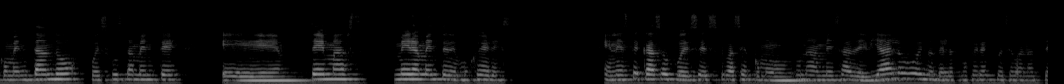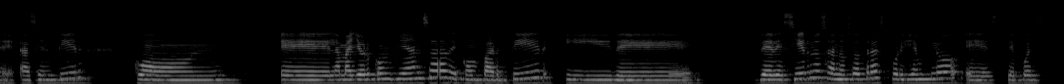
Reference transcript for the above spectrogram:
comentando, pues, justamente temas meramente de mujeres. En este caso, pues, es, va a ser como una mesa de diálogo en donde las mujeres, pues, se van a, a sentir con eh, la mayor confianza de compartir y de, decirnos a nosotras, por ejemplo, este, pues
